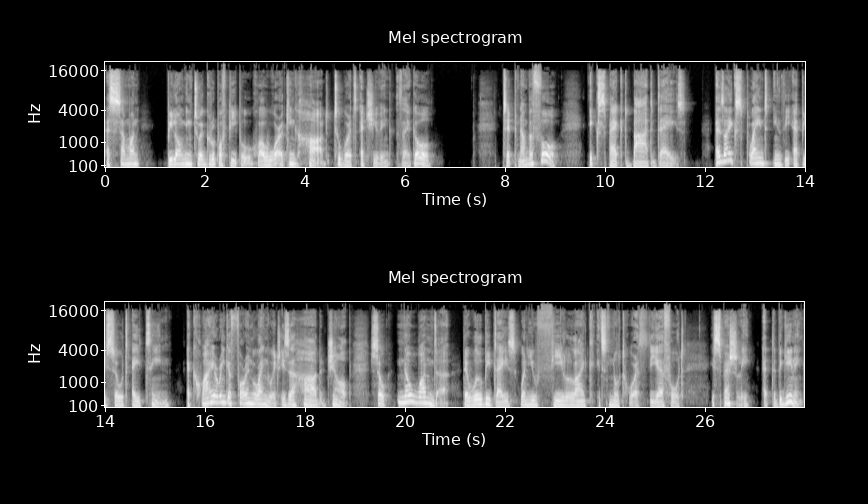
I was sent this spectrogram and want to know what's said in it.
as someone belonging to a group of people who are working hard towards achieving their goal. Tip number four expect bad days. As I explained in the episode 18, acquiring a foreign language is a hard job, so no wonder there will be days when you feel like it's not worth the effort, especially at the beginning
